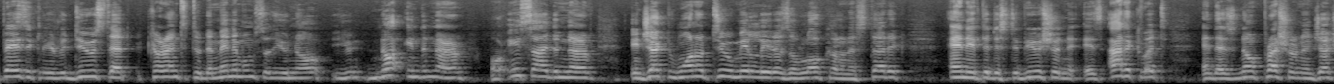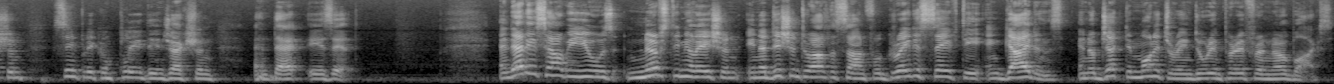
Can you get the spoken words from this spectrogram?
basically reduce that current to the minimum so you know you're not in the nerve or inside the nerve inject one or two milliliters of local anesthetic, and if the distribution is adequate and there's no pressure on injection, simply complete the injection, and that is it. And that is how we use nerve stimulation in addition to ultrasound for greater safety and guidance and objective monitoring during peripheral nerve blocks.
